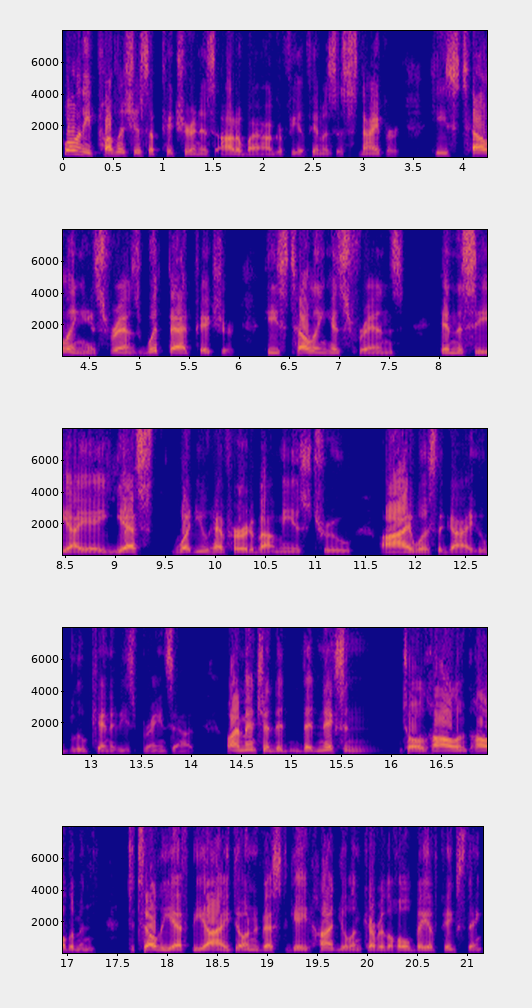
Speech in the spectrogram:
well, and he publishes a picture in his autobiography of him as a sniper. He's telling his friends with that picture, he's telling his friends in the CIA, yes, what you have heard about me is true. I was the guy who blew Kennedy's brains out. Well, I mentioned that, that Nixon told Haldeman to tell the FBI, don't investigate Hunt, you'll uncover the whole Bay of Pigs thing.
